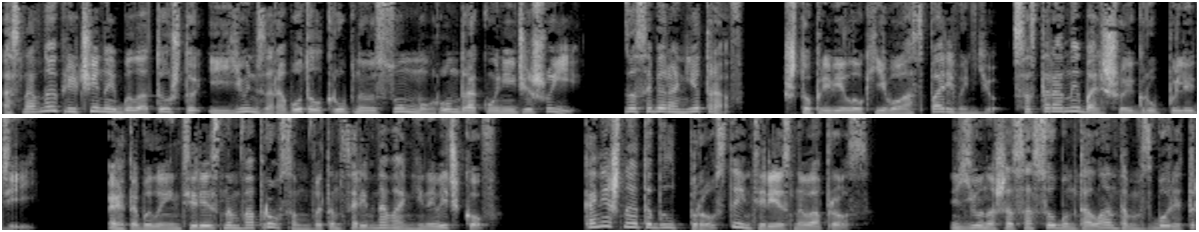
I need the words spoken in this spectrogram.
Основной причиной было то, что Июнь заработал крупную сумму рун драконьей чешуи за собирание трав, что привело к его оспариванию со стороны большой группы людей. Это было интересным вопросом в этом соревновании новичков. Конечно, это был просто интересный вопрос. Юноша с особым талантом в сборе трав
